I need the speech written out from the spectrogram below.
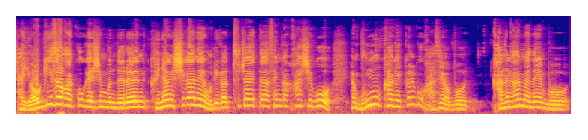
자, 여기서 갖고 계신 분들은 그냥 시간에 우리가 투자했다 생각하시고 그냥 묵묵하게 끌고 가세요. 뭐 가능하면은 뭐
